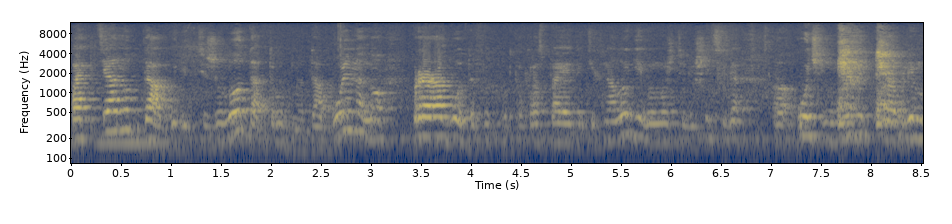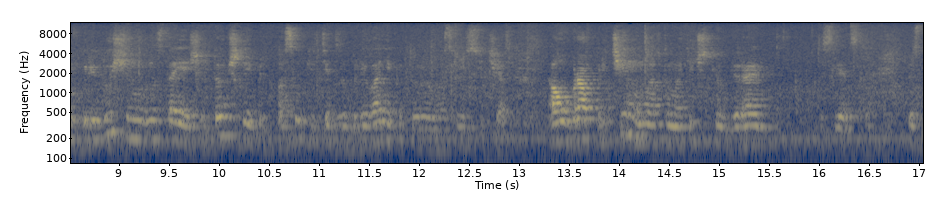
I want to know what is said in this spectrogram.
подтянут, да, будет тяжело, да, трудно, да, больно, но проработав их вот как раз по этой технологии, вы можете лишить себя э, очень многих проблем в грядущем и в настоящем, в том числе и предпосылки тех заболеваний, которые у вас есть сейчас. А убрав причину, мы автоматически убираем следствие. То есть,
